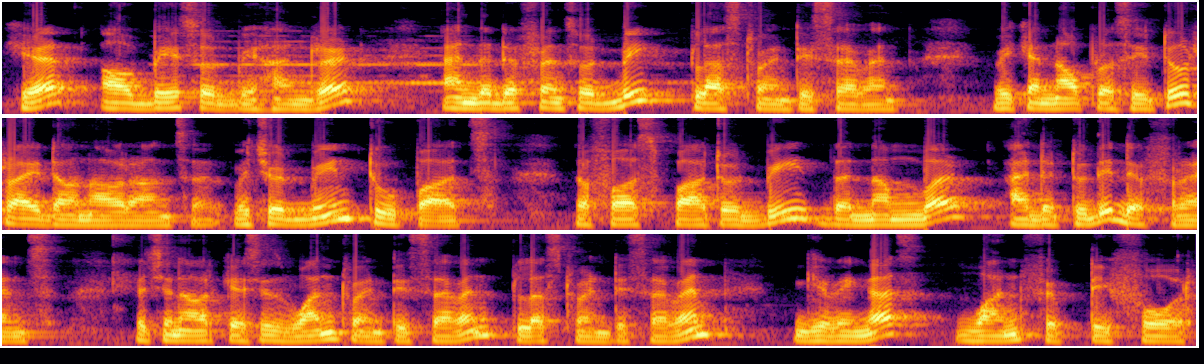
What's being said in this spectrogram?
Here our base would be 100 and the difference would be plus 27. We can now proceed to write down our answer which would be in two parts. The first part would be the number added to the difference which in our case is 127 plus 27 giving us 154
